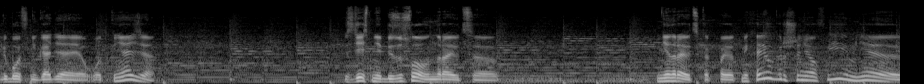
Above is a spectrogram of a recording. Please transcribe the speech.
«Любовь негодяя» от князя. Здесь мне, безусловно, нравится... Мне нравится, как поет Михаил Горшинев, и мне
